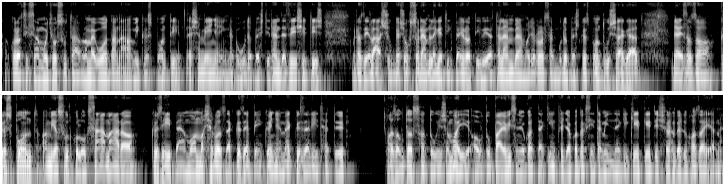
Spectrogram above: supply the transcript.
akkor azt hiszem, hogy hosszú távra megoldaná a mi központi eseményeinknek a budapesti rendezését is, mert azért lássuk be, sokszor emlegetik pejoratív értelemben Magyarország Budapest központúságát, de ez az a központ, ami a szurkolók számára középen van, Magyarország közepén könnyen megközelíthető, hazautazható, és a mai autópálya viszonyokat tekintve gyakorlatilag szinte mindenki két-két és felen belül hazaérne.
